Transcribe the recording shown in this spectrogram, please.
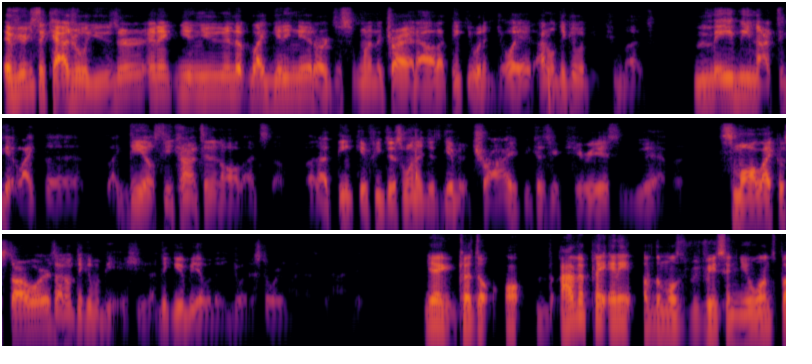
if you're just a casual user and it, you, you end up like getting it or just wanting to try it out, I think you would enjoy it. I don't think it would be too much. Maybe not to get like the like DLC content and all that stuff. But I think if you just want to just give it a try because you're curious and you have a small like of Star Wars, I don't think it would be an issue. I think you'll be able to enjoy the storyline that's behind it. Yeah, because the I haven't played any of the most recent new ones, but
